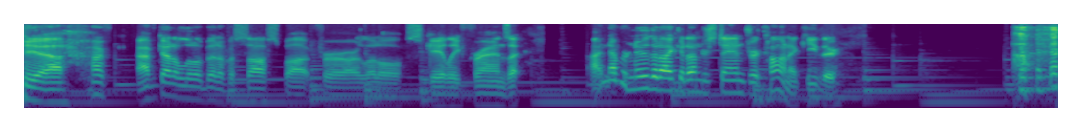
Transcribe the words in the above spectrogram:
Yeah, I've I've got a little bit of a soft spot for our little scaly friends. I I never knew that I could understand Draconic either.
